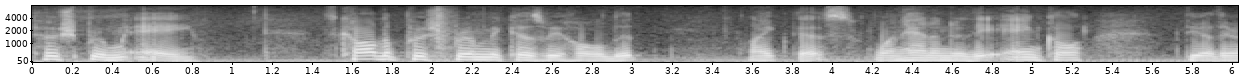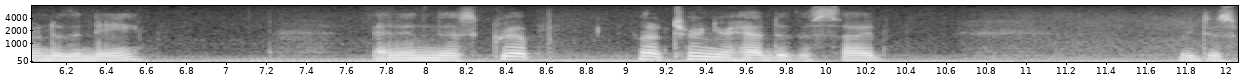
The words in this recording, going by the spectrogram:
push broom A. It's called a push broom because we hold it like this, one hand under the ankle, the other under the knee. And in this grip, I'm going to turn your head to the side. We just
